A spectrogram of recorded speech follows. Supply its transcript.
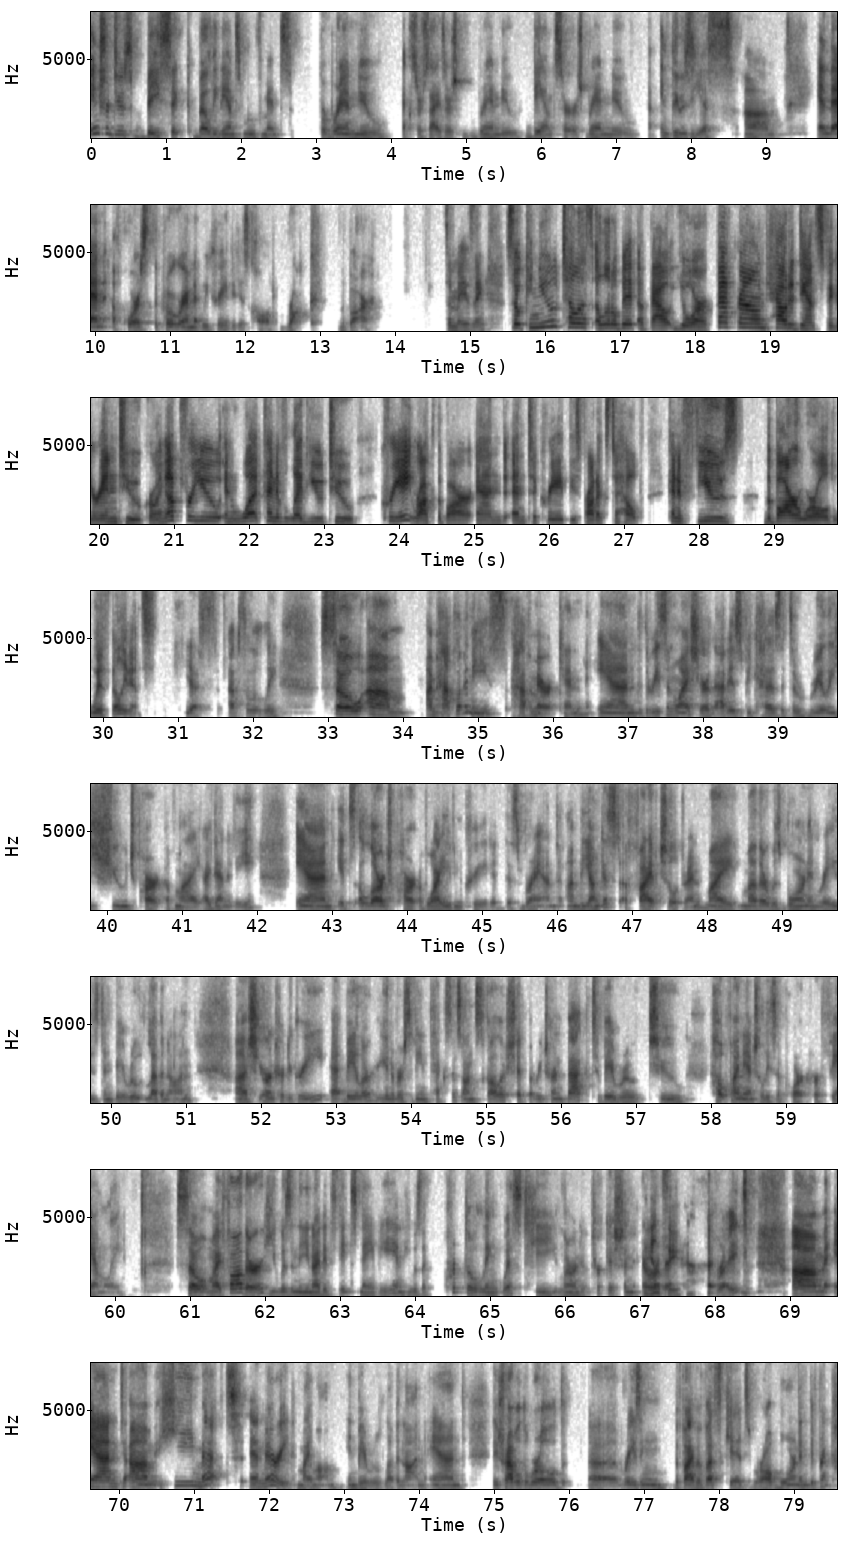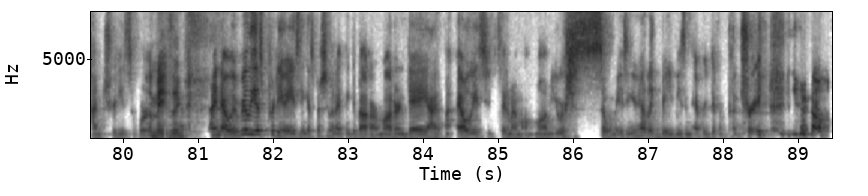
introduce basic belly dance movements for brand new exercisers, brand new dancers, brand new enthusiasts. Um, and then, of course, the program that we created is called Rock the Bar. It's amazing. So, can you tell us a little bit about your background? How did dance figure into growing up for you, and what kind of led you to create Rock the Bar and and to create these products to help kind of fuse the bar world with belly dance? Yes, absolutely. So, um, I'm half Lebanese, half American. And the reason why I share that is because it's a really huge part of my identity. And it's a large part of why I even created this brand. I'm the youngest of five children. My mother was born and raised in Beirut, Lebanon. Uh, she earned her degree at Baylor University in Texas on scholarship, but returned back to Beirut to help financially support her family. So my father, he was in the United States Navy and he was a crypto linguist. He learned Turkish and Arabic, right? Um, and um, he met and married my mom in Beirut, Lebanon. And they traveled the world uh, raising the five of us kids. We're all born in different countries. We're amazing. I know it really is pretty amazing, especially when I think about our modern day. I, I always used to say to my mom, "Mom, you were just so amazing. You had like babies in every different country, you know."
